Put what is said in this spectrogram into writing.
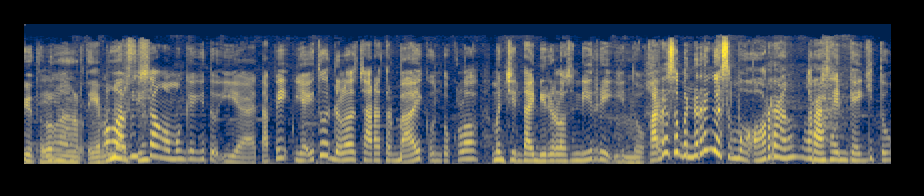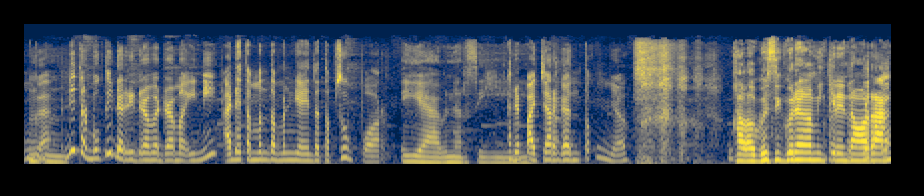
gitu Iya, nggak ngerti ya lo benar nggak sih. bisa ngomong kayak gitu iya tapi ya itu adalah cara terbaik untuk lo mencintai diri lo sendiri gitu karena sebenarnya nggak semua orang ngerasain kayak gitu enggak Mm-mm. ini terbukti dari drama-drama ini ada temen-temennya yang tetap support Iya benar sih. ada pacar gantengnya Kalau gue sih gue udah gak mikirin orang.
